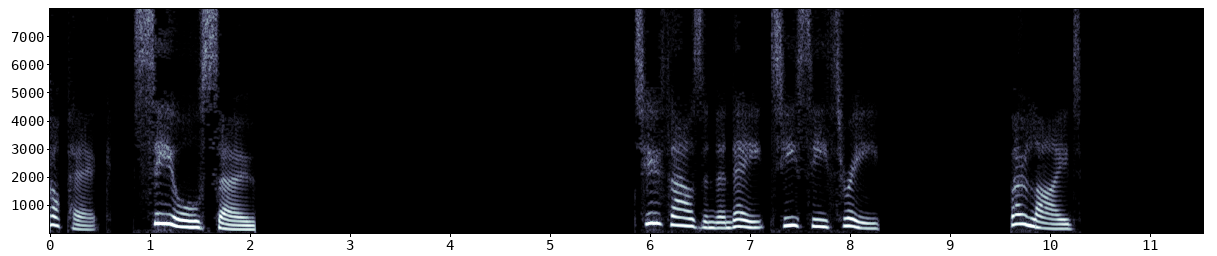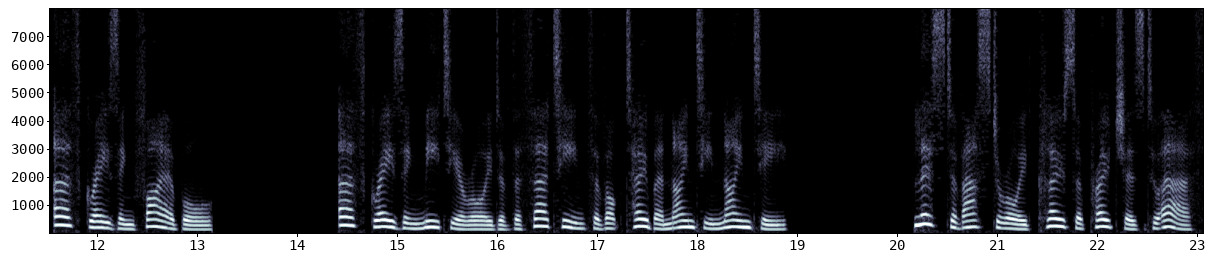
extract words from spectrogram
Topic. See also 2008 TC3 Bolide Earth-grazing fireball Earth-grazing meteoroid of 13 October 1990 List of asteroid close approaches to Earth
